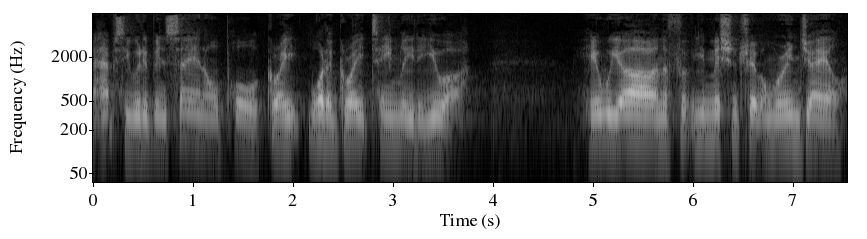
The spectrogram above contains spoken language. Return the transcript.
Perhaps he would have been saying, Oh, Paul, great, what a great team leader you are. Here we are on the mission trip and we're in jail.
